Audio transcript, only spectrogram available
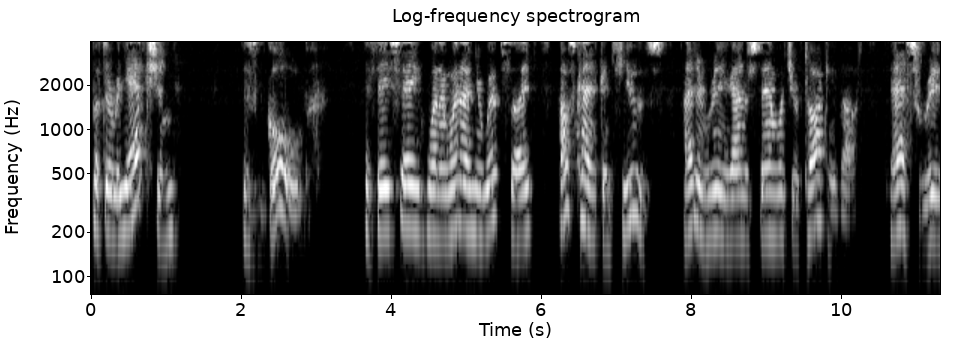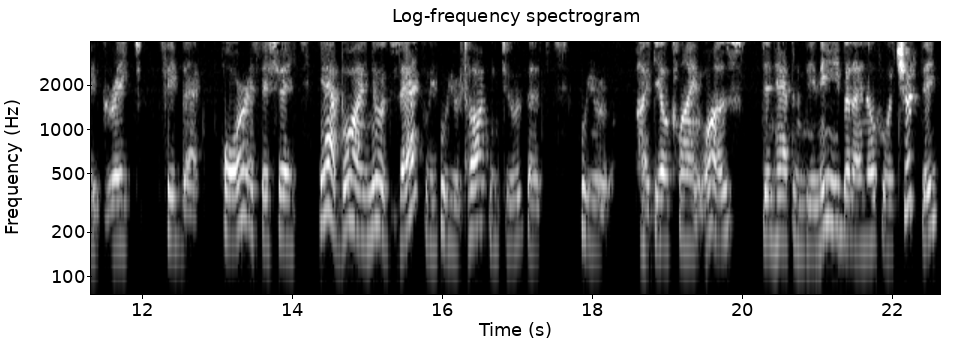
but the reaction is gold. If they say, when I went on your website, I was kind of confused. I didn't really understand what you're talking about. That's really great feedback. Or if they say, yeah, boy, I knew exactly who you're talking to, that who your ideal client was. Didn't happen to be me, but I know who it should be.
